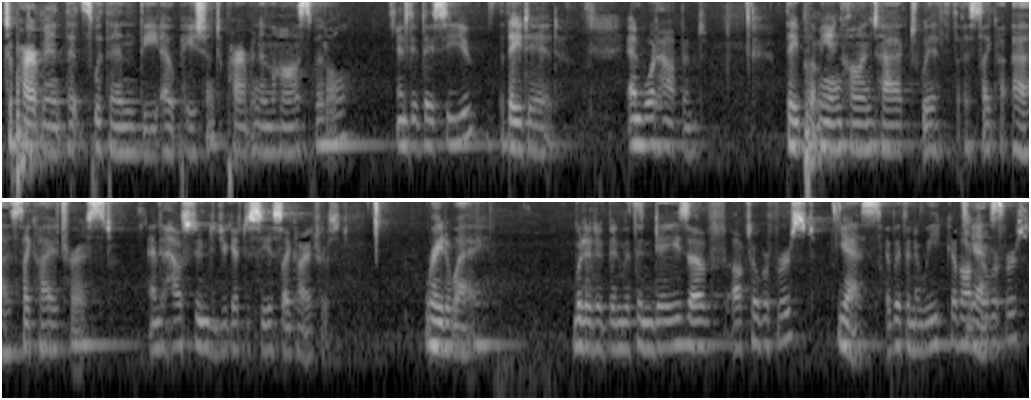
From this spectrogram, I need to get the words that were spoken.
department that's within the outpatient department in the hospital. And did they see you? They did. And what happened? They put me in contact with a, psych- a psychiatrist And how soon did you get to see a psychiatrist? right away. Would it have been within days of October 1st? Yes. Within a week of October Yes. 1st?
